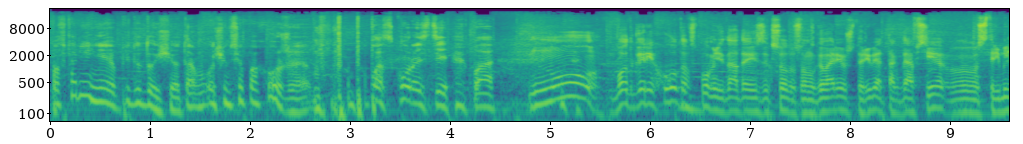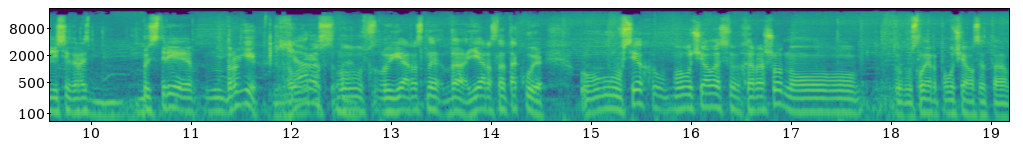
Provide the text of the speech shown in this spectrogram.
повторение предыдущего. Там очень все похоже. По скорости, по... Ну, вот Гарри Холта вспомнить надо из Exodus. Он говорил, что, ребят, тогда все э, стремились играть быстрее других. Яростно. Ну, Яростно, да, яростно атакуя. У всех получалось хорошо, но у Slayer получалось это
